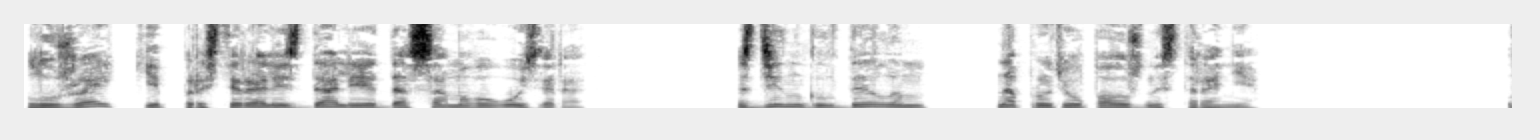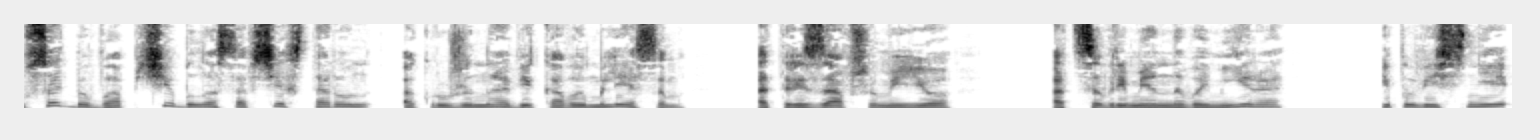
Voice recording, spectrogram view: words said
Лужайки простирались далее до самого озера, с Динглделом на противоположной стороне. Усадьба вообще была со всех сторон окружена вековым лесом, отрезавшим ее от современного мира и по весне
